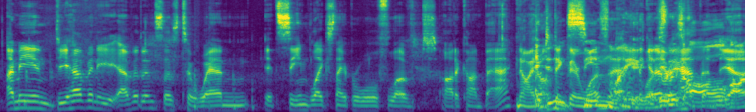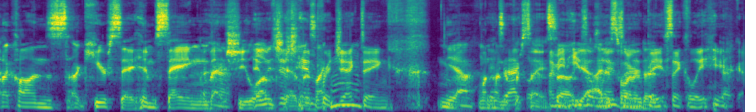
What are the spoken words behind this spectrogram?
I mean, do you have any evidence as to when it seemed like Sniper Wolf loved Otacon back? No, I don't think didn't there was like any. it it. was It was happened, all yeah. Otacon's like hearsay, him saying that she It loved was just him. him like, projecting. yeah, one hundred percent. I mean, he's yeah, a I just loser, wanted to, basically. Okay.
